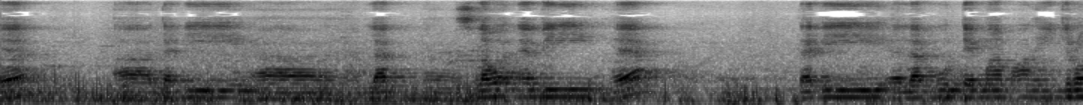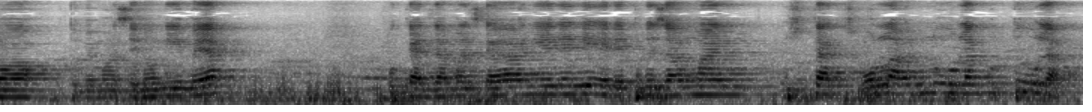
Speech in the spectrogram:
Ya? Uh, Tadi uh, lag, uh, Selawat Nabi Ya? Tadi uh, lagu tema Ma'al Hijrah Itu memang sinonim ya Bukan zaman sekarang ni adik-adik Daripada zaman Ustaz sekolah dulu Lagu tu lah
